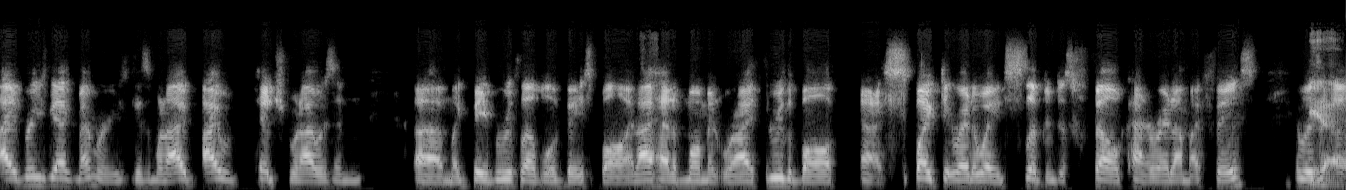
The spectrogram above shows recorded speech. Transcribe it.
I brings back memories because when I I pitched when I was in um, like Babe Ruth level of baseball. And I had a moment where I threw the ball and I spiked it right away and slipped and just fell kind of right on my face. It was yeah.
